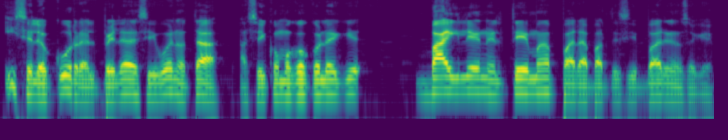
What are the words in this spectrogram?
y se le ocurre al pelado decir, bueno, está, así como Coco Leite, bailen el tema para participar y no sé qué.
